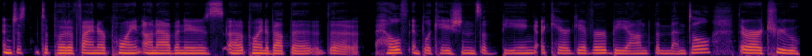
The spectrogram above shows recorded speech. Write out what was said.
And just to put a finer point on Abanu's uh, point about the the health implications of being a caregiver beyond the mental, there are true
